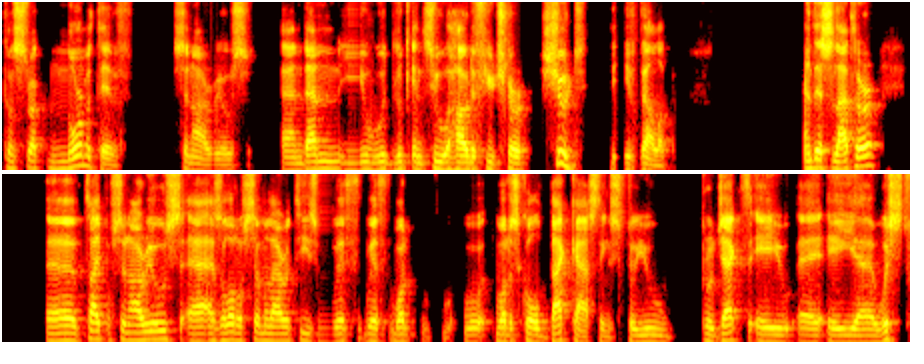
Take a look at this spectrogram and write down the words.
construct normative scenarios, and then you would look into how the future should develop. And this latter uh, type of scenarios uh, has a lot of similarities with with what what is called backcasting. So you project a, a, a, wished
